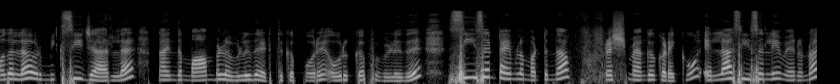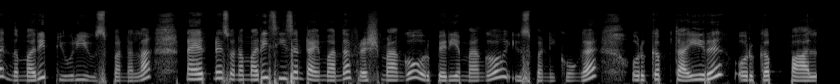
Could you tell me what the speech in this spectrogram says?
முதல்ல ஒரு மிக்சி ஜாரில் நான் இந்த மாம்பழ விழுதை எடுத்துக்க போகிறேன் ஒரு கப் விழுது. சீசன் டைமில் மட்டும்தான் ஃப்ரெஷ் மேங்கோ கிடைக்கும். எல்லா சீசன்லேயும் வேணும்னா இந்த மாதிரி பியூரி யூஸ் பண்ணலாம். நான் ஏற்கனவே சொன்ன மாதிரி சீசன் டைமாக இருந்தால் ஃப்ரெஷ் மேங்கோ ஒரு பெரிய மேங்கோ யூஸ் பண்ணிக்கோங்க. ஒரு கப் தயிர் ஒரு கப் பால்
